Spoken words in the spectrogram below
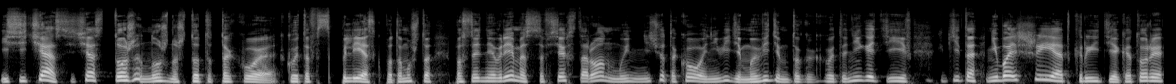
И сейчас, сейчас тоже нужно что-то такое, какой-то всплеск, потому что в последнее время со всех сторон мы ничего такого не видим, мы видим только какой-то негатив, какие-то небольшие открытия, которые,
